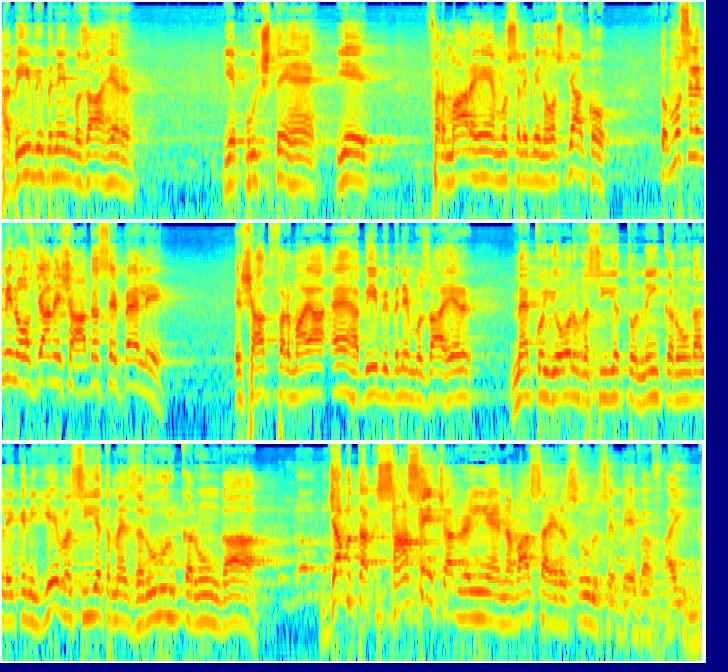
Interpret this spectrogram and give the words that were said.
حبیب ابن مظاہر یہ پوچھتے ہیں، یہ فرما رہے ہیں مسلم بن اوسجا کو۔ تو مسلم بن اوسجا نے شہادت سے پہلے ارشاد فرمایا، اے حبیب ابن مظاہر، میں کوئی اور وصیت تو نہیں کروں گا، لیکن یہ وصیت میں ضرور کروں گا۔ جب تک سانسیں چل رہی ہیں نواسا رسول سے بے وفائی نہ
